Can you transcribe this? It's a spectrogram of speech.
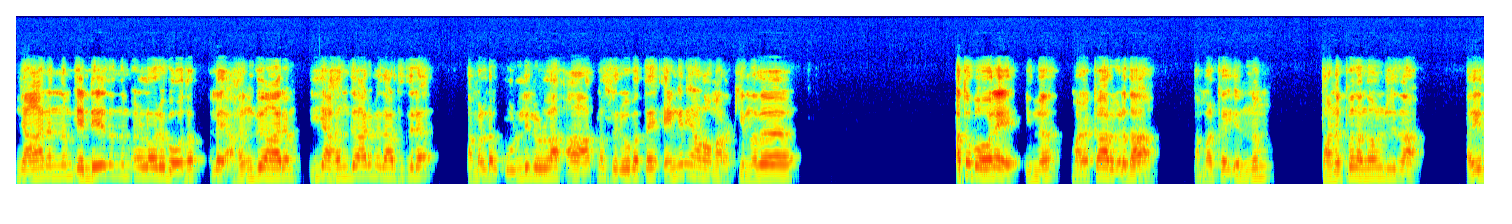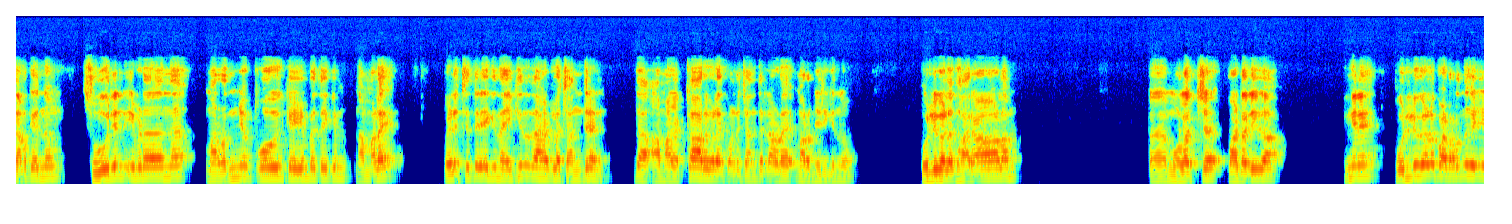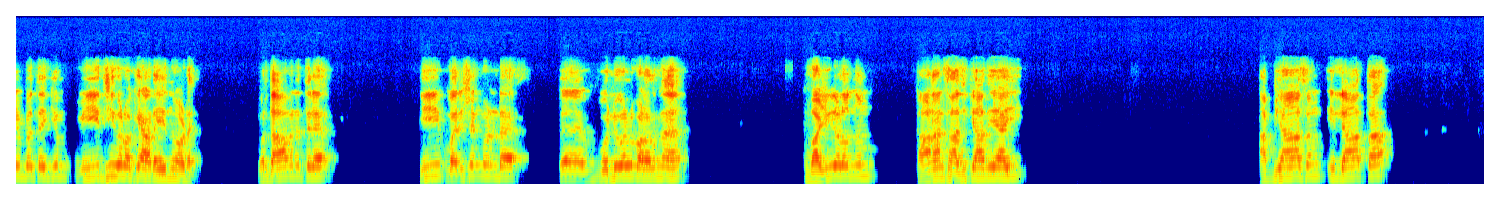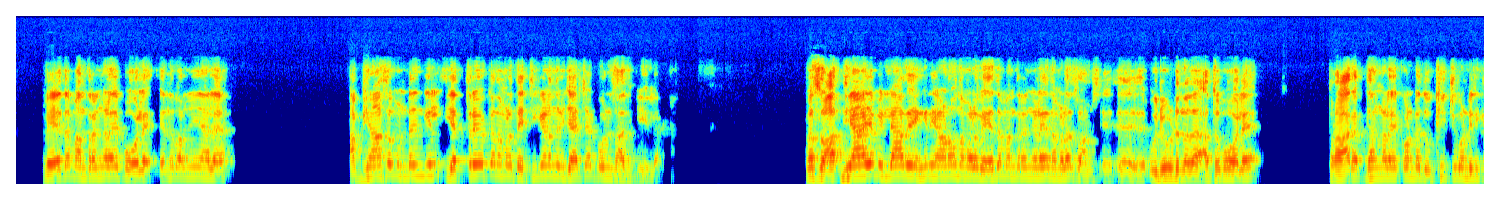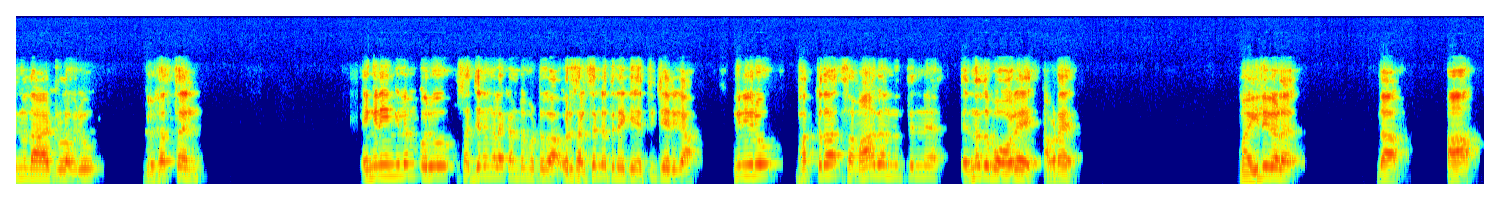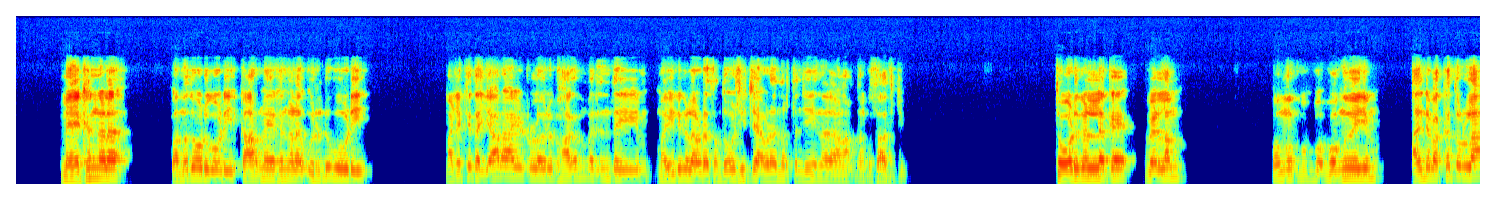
ഞാനെന്നും എന്റേതെന്നും ഉള്ള ഒരു ബോധം അല്ലെ അഹങ്കാരം ഈ അഹങ്കാരം യഥാർത്ഥത്തിൽ നമ്മളുടെ ഉള്ളിലുള്ള ആ ആത്മസ്വരൂപത്തെ എങ്ങനെയാണോ മറയ്ക്കുന്നത്? അതുപോലെ ഇന്ന് മഴക്കാറുകൾ ഇതാ നമ്മൾക്ക് എന്നും തണുപ്പ് തന്നുകൊണ്ടിരുന്ന അല്ലെങ്കിൽ നമുക്ക് എന്നും സൂര്യൻ ഇവിടെ നിന്ന് മറഞ്ഞു പോയി കഴിയുമ്പോഴത്തേക്കും നമ്മളെ വെളിച്ചത്തിലേക്ക് നയിക്കുന്നതായിട്ടുള്ള ചന്ദ്രൻ ആ മഴക്കാറുകളെ കൊണ്ട് ചന്ദ്രൻ അവിടെ മറഞ്ഞിരിക്കുന്നു. പുല്ലുകൾ ധാരാളം മുളച്ച് പടരുക. ഇങ്ങനെ പുല്ലുകൾ പടർന്നു കഴിയുമ്പോഴത്തേക്കും വീഥികളൊക്കെ അടയുന്നു അവിടെ. വൃന്ദാവനത്തിൽ ഈ വരുഷം കൊണ്ട് പുല്ലുകൾ വളർന്ന് വഴികളൊന്നും കാണാൻ സാധിക്കാതെയായി അഭ്യാസം ഇല്ലാത്ത വേദമന്ത്രങ്ങളെ പോലെ എന്ന് പറഞ്ഞു കഴിഞ്ഞാൽ അഭ്യാസം ഉണ്ടെങ്കിൽ എത്രയൊക്കെ നമ്മൾ തെറ്റിക്കണം എന്ന് വിചാരിച്ചാൽ പോലും സാധിക്കുകയില്ല. ഇപ്പൊ സ്വാധ്യായം ഇല്ലാതെ എങ്ങനെയാണോ നമ്മൾ വേദമന്ത്രങ്ങളെ നമ്മൾ ഉരുവിടുന്നത് അതുപോലെ പ്രാരബ്ധങ്ങളെ കൊണ്ട് ദുഃഖിച്ചു കൊണ്ടിരിക്കുന്നതായിട്ടുള്ള ഒരു ഗൃഹസ്ഥൻ എങ്ങനെയെങ്കിലും ഒരു സജ്ജനങ്ങളെ കണ്ടുമുട്ടുക ഒരു സത്സംഗത്തിലേക്ക് എത്തിച്ചേരുക. ഇങ്ങനെയൊരു ഭക്ത സമാഗമത്തിന് എന്നതുപോലെ അവിടെ മയിലുകൾ ദാ ആ മേഘങ്ങൾ വന്നതോടുകൂടി കാർമേഘങ്ങൾ ഉരുണ്ടുകൂടി മഴയ്ക്ക് തയ്യാറായിട്ടുള്ള ഒരു ഭാഗം വരുന്നതെയും മയിലുകൾ അവിടെ സന്തോഷിച്ച് അവിടെ നൃത്തം ചെയ്യുന്നതാണ് നമുക്ക് സാധിക്കും. തോടുകളിലൊക്കെ വെള്ളം പൊങ്ങു പൊങ്ങുകയും അതിന്റെ പക്കത്തുള്ള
